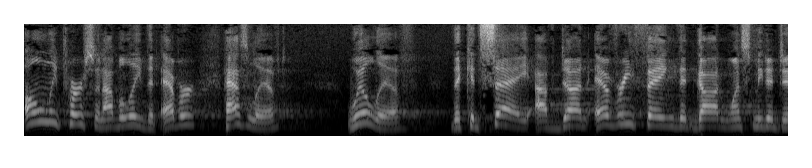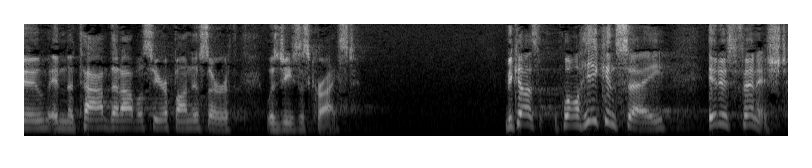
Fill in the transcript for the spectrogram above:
only person I believe that ever has lived, will live, that could say, I've done everything that God wants me to do in the time that I was here upon this earth was Jesus Christ. Because while he can say, it is finished,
